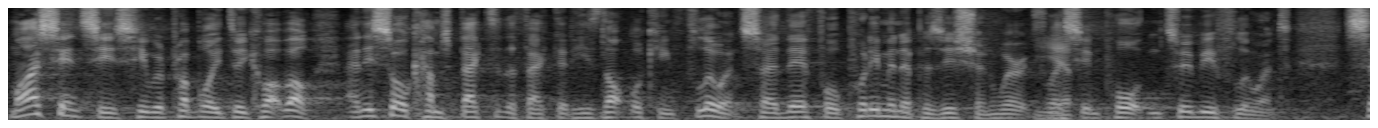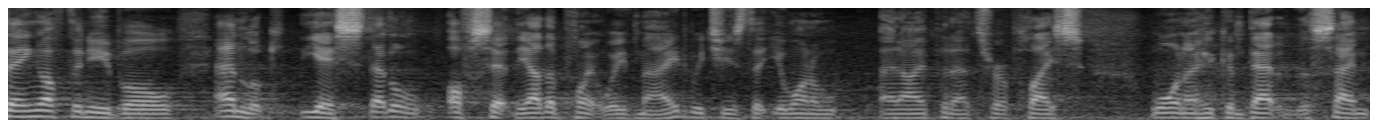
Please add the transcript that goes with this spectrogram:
My sense is he would probably do quite well. And this all comes back to the fact that he's not looking fluent. So therefore put him in a position where it's less important to be fluent. Seeing off the new ball. And look, yes, that'll offset the other point we've made, which is that you want an opener to replace Warner who can bat at the same,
